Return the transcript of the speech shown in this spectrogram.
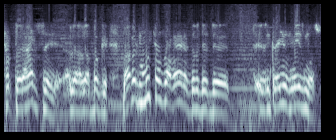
superarse, porque va a haber muchas barreras entre ellos mismos,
